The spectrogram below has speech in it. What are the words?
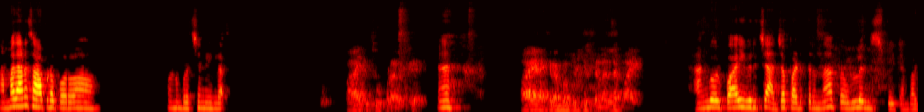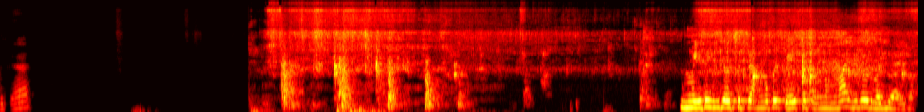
நம்ம தானே சாப்பிட போறோம். ஒன்றும் பிரச்சனை இல்லை. பாய் சூப்பரா இருக்கு. பாய் எனக்கு ரொம்ப பிடிச்சிருக்கு. நல்ல பாய். அங்க ஒரு பாய் விரிச்சு அஜா படுத்திருந்தா இப்ப உள்ள இருந்துச்சு போயிட்டேன் படுக்க. நம்ம இதை இங்க வச்சுட்டு அங்க போய் பேசிட்டு இருந்தோம்னா இது ஒரு வழி ஆயிடும்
